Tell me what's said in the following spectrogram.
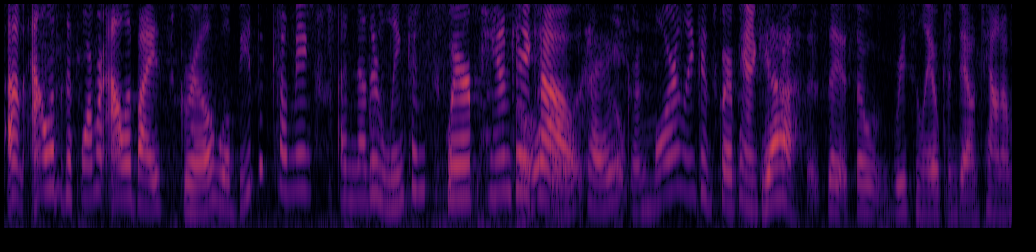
um, Alib- the former Alibi's Grill will be becoming another Lincoln Square pancake Oh, house. okay. Okay. More Lincoln Square pancake Yeah. houses. They, so recently opened downtown on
